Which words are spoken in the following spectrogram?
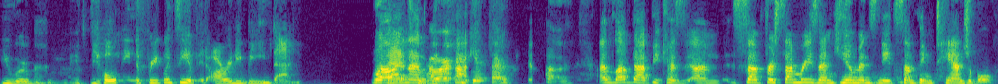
you were holding the frequency of it already being done. Well, That's and I'm however you get there. Yeah. I love that because um, for some reason humans need something tangible.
